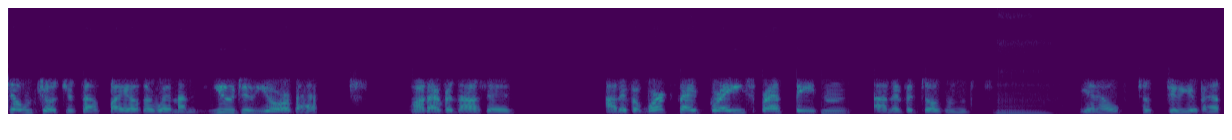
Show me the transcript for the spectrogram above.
don't judge yourself by other women. You do your best, whatever that is. And if it works out, great, breastfeeding. And if it doesn't, mm. you know, just do your best.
